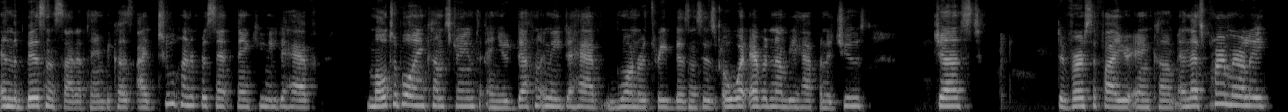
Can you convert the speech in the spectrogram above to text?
in the business side of things because i 200% think you need to have multiple income streams and you definitely need to have one or three businesses or whatever number you happen to choose. Just diversify your income and that's primarily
